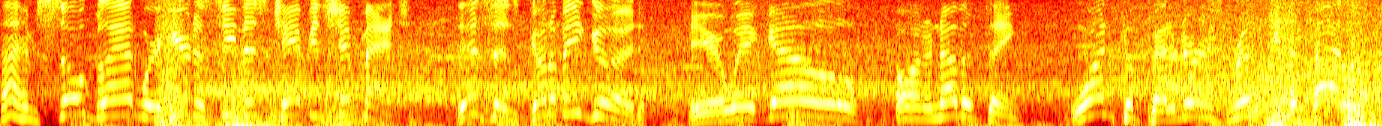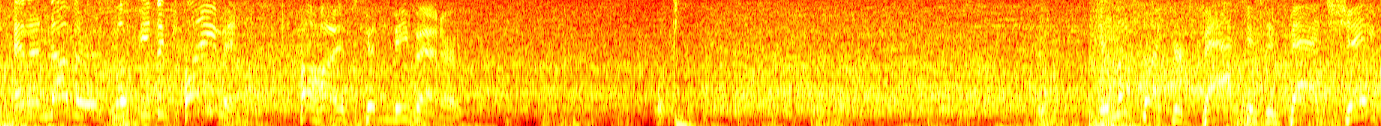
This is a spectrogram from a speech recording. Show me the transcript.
I'm so glad we're here to see this championship match. This is going to be good. Here we go. On another thing, one competitor is risking the title, and another is looking to claim it. Oh, this couldn't be better. It looks like her back is in bad shape.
